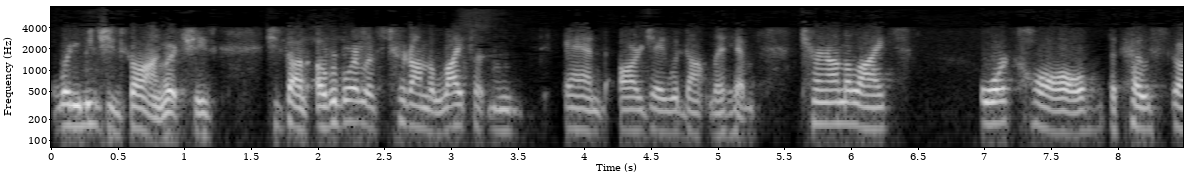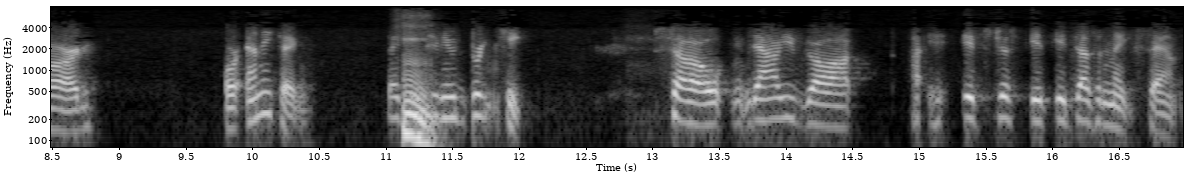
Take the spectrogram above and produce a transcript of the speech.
what do you mean she's gone? What she's she's gone overboard. Let's turn on the lights. And, and RJ would not let him turn on the lights or call the Coast Guard or anything. They Hmm. continued drinking. So now you've got. It's just it, it doesn't make sense.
